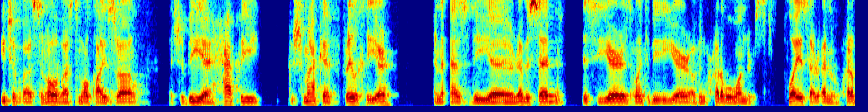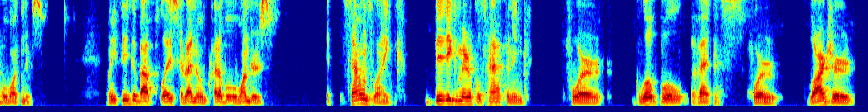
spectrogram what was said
each of us and all of us and all Klal Yisrael. It should be a happy, geschmacke, freiliche year. And as the uh, Rebbe said, this year is going to be a year of incredible wonders. Ployas Arenu, incredible wonders. When you think about Ployas Arenu, incredible wonders, it sounds like big miracles happening for global events, for larger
